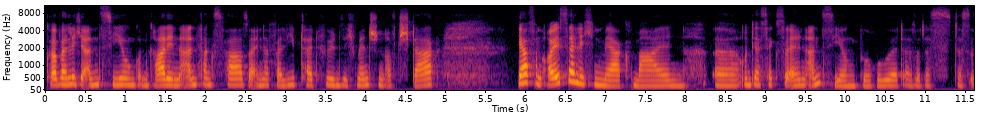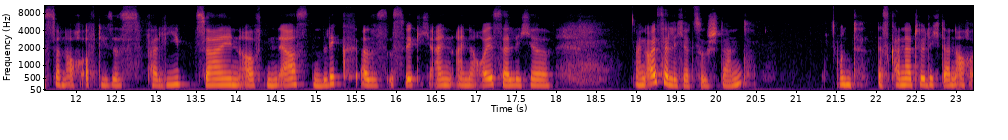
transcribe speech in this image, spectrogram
körperliche Anziehung und gerade in der Anfangsphase einer Verliebtheit fühlen sich Menschen oft stark ja, von äußerlichen Merkmalen äh, und der sexuellen Anziehung berührt. Also das, das ist dann auch oft dieses Verliebtsein auf den ersten Blick. Also es ist wirklich ein, eine äußerliche, ein äußerlicher Zustand. Und es kann natürlich dann auch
